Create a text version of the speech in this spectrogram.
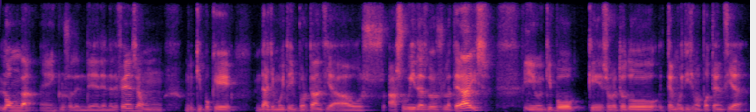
longa, eh, incluso dende, dende defensa, un, un equipo que dalle moita importancia aos, ás subidas dos laterais e un equipo que sobre todo ten moitísima potencia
